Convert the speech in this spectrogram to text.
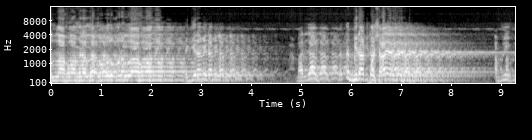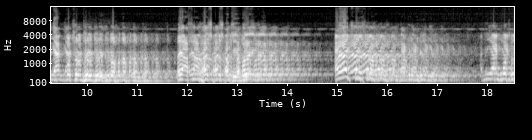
আল্লাহ আমিন আল্লাহ কবুল কর আল্লাহ বিরাট পয়সা। আপনি এক বছর ধরে ধরে দশ হাজার টাকা আসল ভাই সাথে? আপনি এক বছর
